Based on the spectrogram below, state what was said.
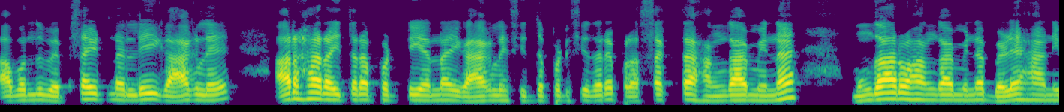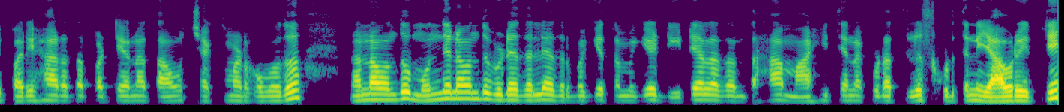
ಆ ಒಂದು ವೆಬ್ಸೈಟ್ನಲ್ಲಿ ಈಗಾಗಲೇ ಅರ್ಹ ರೈತರ ಪಟ್ಟಿಯನ್ನ ಈಗಾಗಲೇ ಸಿದ್ಧಪಡಿಸಿದರೆ ಪ್ರಸಕ್ತ ಹಂಗಾಮಿನ, ಮುಂಗಾರು ಹಂಗಾಮಿನ ಬೆಳೆ ಹಾನಿ ಪರಿಹಾರದ ಪಟ್ಟಿಯನ್ನ ತಾವು ಚೆಕ್ ಮಾಡ್ಕೋಬಹುದು ನನ್ನ ಒಂದು ಮುಂದಿನ ಒಂದು ವಿಡಿಯೋದಲ್ಲಿ ಅದ್ರ ಬಗ್ಗೆ ತಮಗೆ ಡೀಟೇಲ್ ಆದಂತಹ ಮಾಹಿತಿಯನ್ನ ಕೂಡ ತಿಳಿಸ್ಕೊಡ್ತೀನಿ ಯಾವ ರೀತಿ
